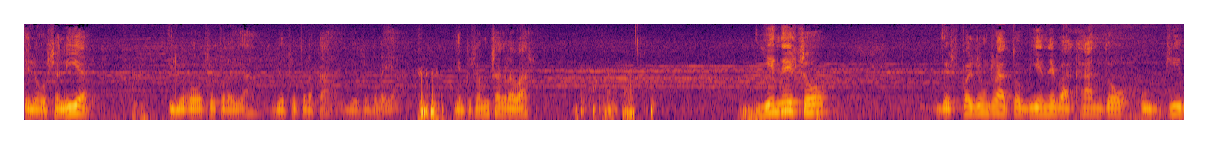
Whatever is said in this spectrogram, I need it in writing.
Y luego salía, y luego otro por allá, y otro por acá, y otro por allá. Y empezamos a grabar. Y en eso, después de un rato, viene bajando un jeep.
